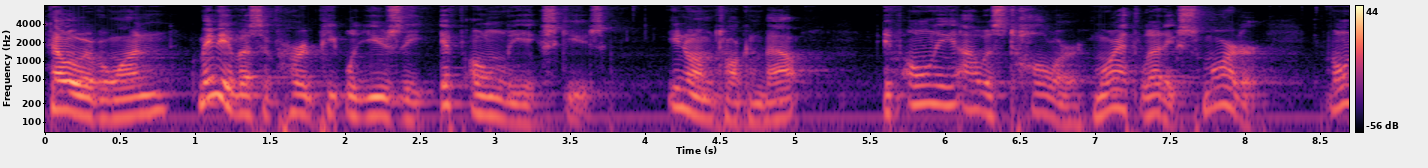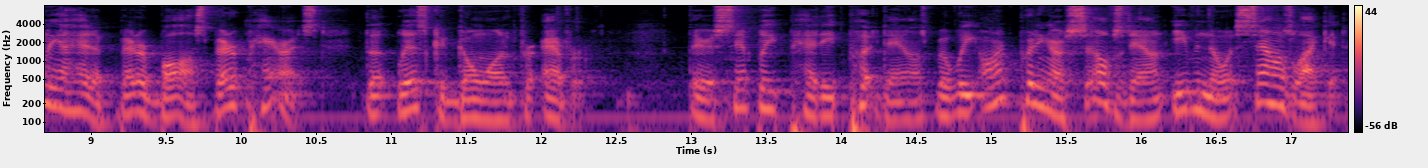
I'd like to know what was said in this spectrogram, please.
Hello, everyone. Many of us have heard people use the if only excuse. You know what I'm talking about. If only I was taller, more athletic, smarter. If only I had a better boss, better parents. The list could go on forever. They are simply petty put downs, but we aren't putting ourselves down even though it sounds like it.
